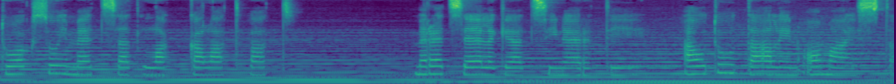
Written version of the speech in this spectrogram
Tuoksui metsät lakkalatvat, meret selkeät sinertii, autuu taalin omaista,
